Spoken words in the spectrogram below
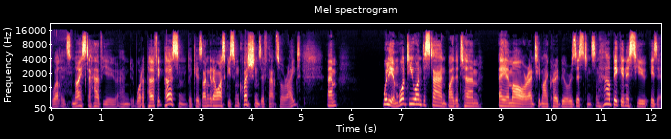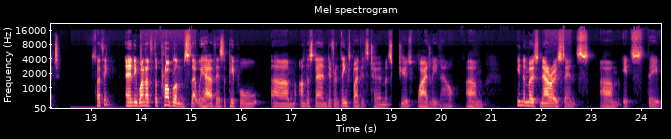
Well, it's nice to have you, and what a perfect person because I'm going to ask you some questions if that's all right. Um, William, what do you understand by the term AMR, antimicrobial resistance, and how big an issue is it? So I think, Andy, one of the problems that we have is that people um, understand different things by this term. It's used widely now. Um, in the most narrow sense, um, it's the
